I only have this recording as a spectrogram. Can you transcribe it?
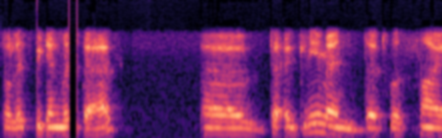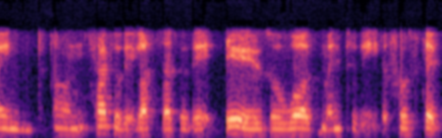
So let's begin with that. Uh, the agreement that was signed on Saturday, last Saturday, is or was meant to be the first step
